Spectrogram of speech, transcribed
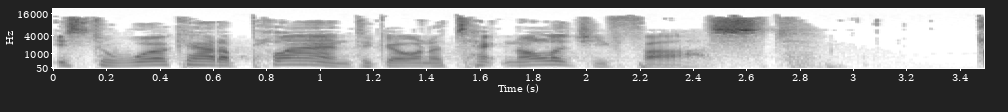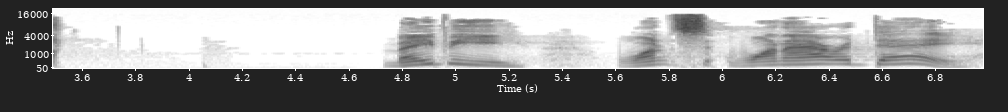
is to work out a plan to go on a technology fast. Maybe once, one hour a day.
